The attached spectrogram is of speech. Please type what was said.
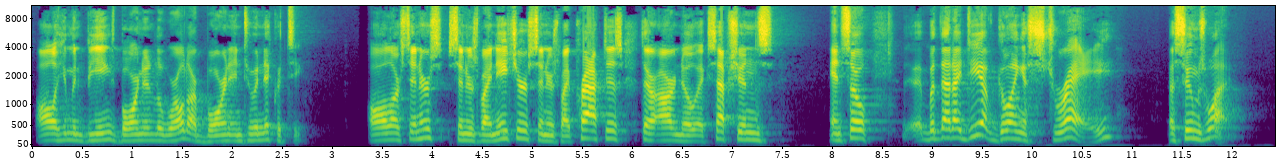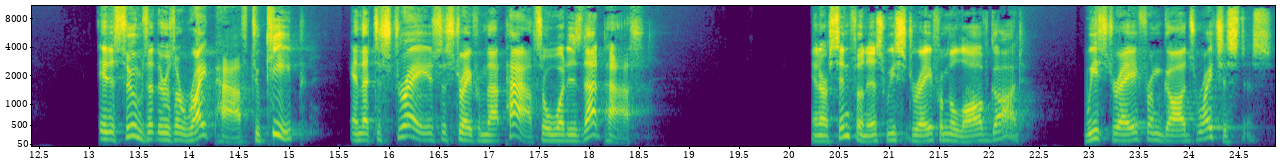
All human beings born into the world are born into iniquity. All are sinners, sinners by nature, sinners by practice. There are no exceptions. And so, but that idea of going astray assumes what? It assumes that there is a right path to keep and that to stray is to stray from that path. So what is that path? In our sinfulness, we stray from the law of God. We stray from God's righteousness.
